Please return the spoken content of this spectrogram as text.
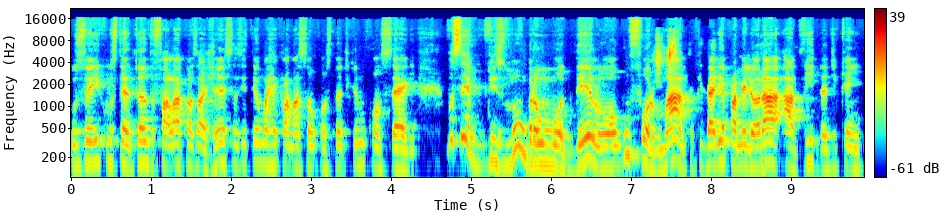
os veículos tentando falar com as agências e tem uma reclamação constante que não consegue. Você vislumbra um modelo, algum formato que daria para melhorar a vida de quem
